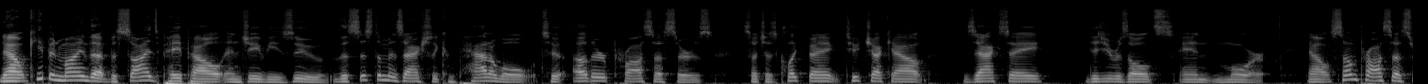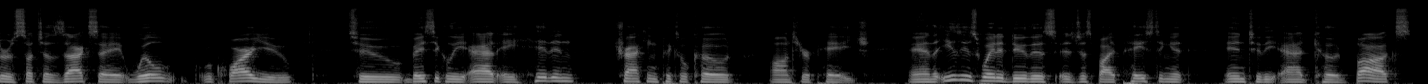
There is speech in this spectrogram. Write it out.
Now, keep in mind that besides PayPal and JVZoo, the system is actually compatible to other processors such as ClickBank, 2Checkout, Zaxaa, DigiResults, and more. Now, some processors such as Zaxaa will require you to basically add a hidden tracking pixel code onto your page. And the easiest way to do this is just by pasting it into the add code box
